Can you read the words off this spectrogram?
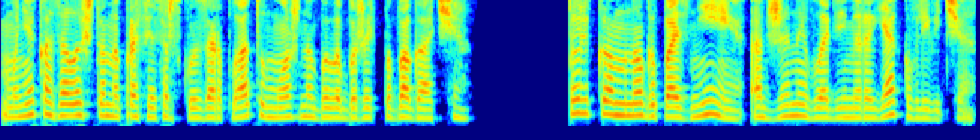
Мне казалось, что на профессорскую зарплату можно было бы жить побогаче. Только много позднее от жены Владимира Яковлевича,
